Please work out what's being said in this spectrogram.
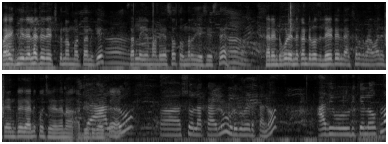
బైక్ మీద వెళ్ళైతే తెచ్చుకున్నాం మొత్తానికి. సర్లే ఏమంట చేస్తావు? తొందరగా చేసేస్తే కరెంట్ కూడా ఎందుకంటే ఈ రోజు లేట్ అయింది యాక్చువల్గా రావాలి టైంకే కానీ కొంచెం ఏదైనా అటు అయితే బ్యాళ్ళు ఆ, సొలకాయలు ఉడకబెడతాను అది ఉడికే లోపల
